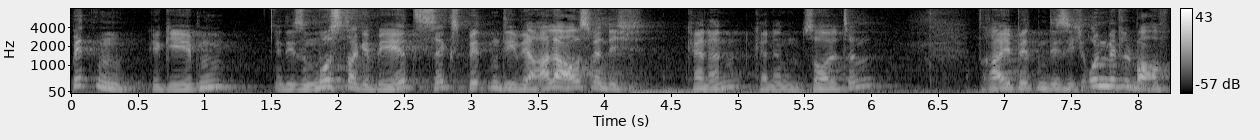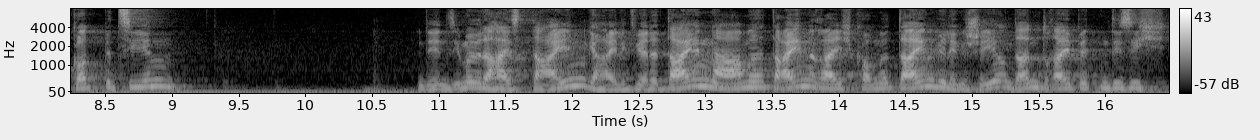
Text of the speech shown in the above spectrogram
Bitten gegeben in diesem Mustergebet, sechs Bitten, die wir alle auswendig kennen, kennen sollten. Drei Bitten, die sich unmittelbar auf Gott beziehen, in denen es immer wieder heißt, dein, geheiligt werde dein Name, dein Reich komme, dein Wille geschehe. Und dann drei Bitten, die sich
